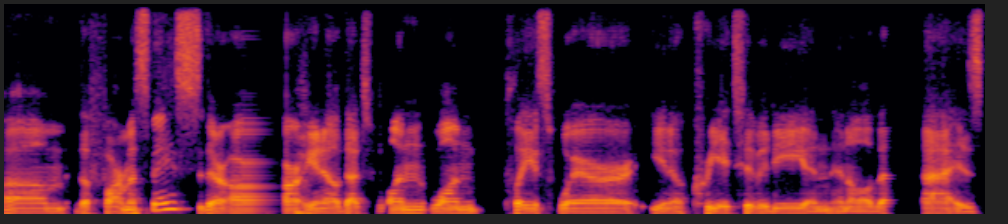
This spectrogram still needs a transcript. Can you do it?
um, the pharma space, there are, you know, that's one one place where you know creativity and and all of that, is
